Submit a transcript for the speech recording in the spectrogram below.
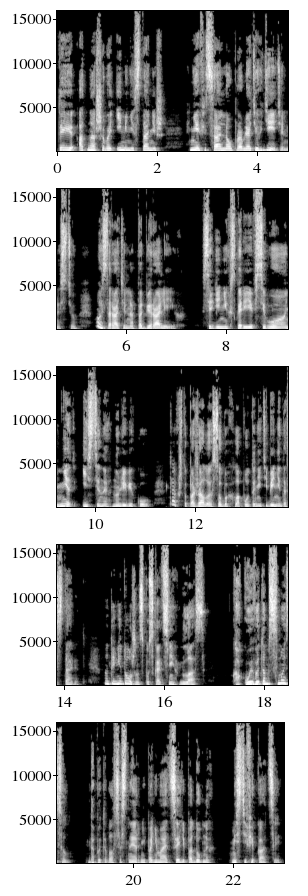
ты от нашего имени станешь неофициально управлять их деятельностью, мы старательно подбирали их. Среди них, скорее всего, нет истинных нулевиков, так что, пожалуй, особых хлопот они тебе не доставят. Но ты не должен спускать с них глаз. «Какой в этом смысл?» – допытывался Снейр, не понимая цели подобных мистификаций.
